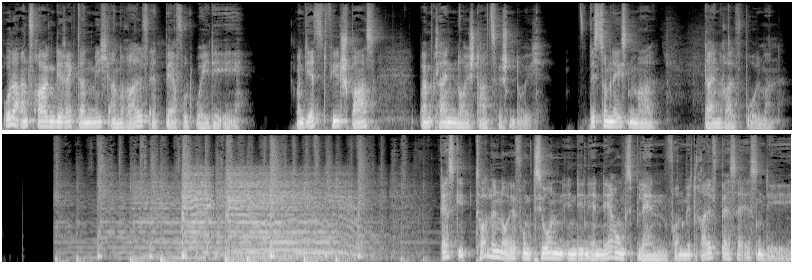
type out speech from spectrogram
oder Anfragen direkt an mich an ralf at barefootway.de. Und jetzt viel Spaß beim kleinen Neustart zwischendurch. Bis zum nächsten Mal, dein Ralf Bohlmann. Es gibt tolle neue Funktionen in den Ernährungsplänen von mitralfbesseressen.de.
